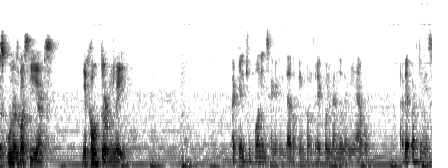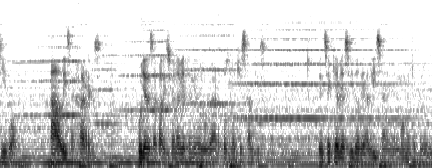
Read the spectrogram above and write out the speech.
Las cunas vacías de Hawthorne. Aquel chupón ensangrentado que encontré colgando de mi árbol había pertenecido a Alisa Harris, cuya desaparición había tenido lugar dos noches antes. Pensé que había sido de Alisa en el momento que lo vi,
